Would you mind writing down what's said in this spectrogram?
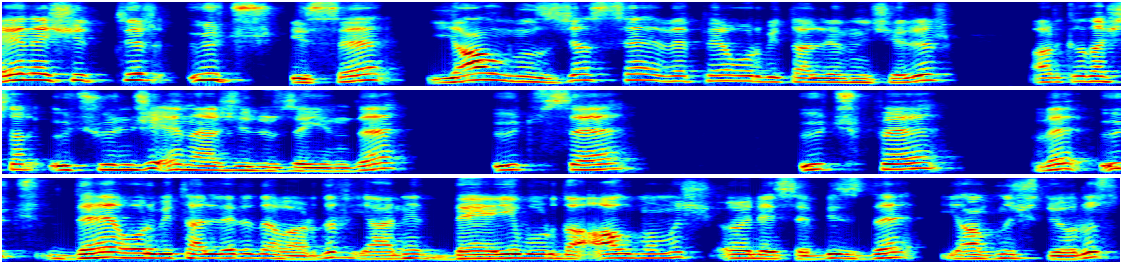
n eşittir 3 ise yalnızca S ve P orbitallerini içerir. Arkadaşlar 3. enerji düzeyinde 3S, 3P ve 3D orbitalleri de vardır. Yani D'yi burada almamış. Öyleyse biz de yanlış diyoruz.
